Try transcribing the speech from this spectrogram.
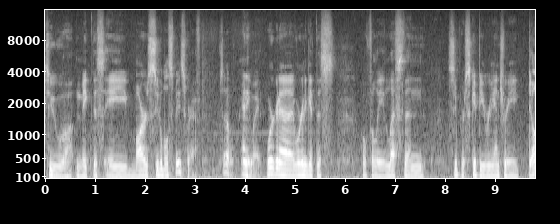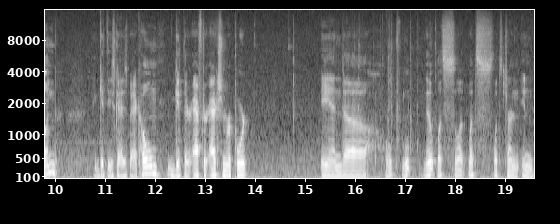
to uh, make this a Mars suitable spacecraft. So anyway, we're gonna we're gonna get this hopefully less than super skippy reentry done and get these guys back home, get their after action report, and uh, whoop, whoop, nope. Let's let, let's let's turn in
